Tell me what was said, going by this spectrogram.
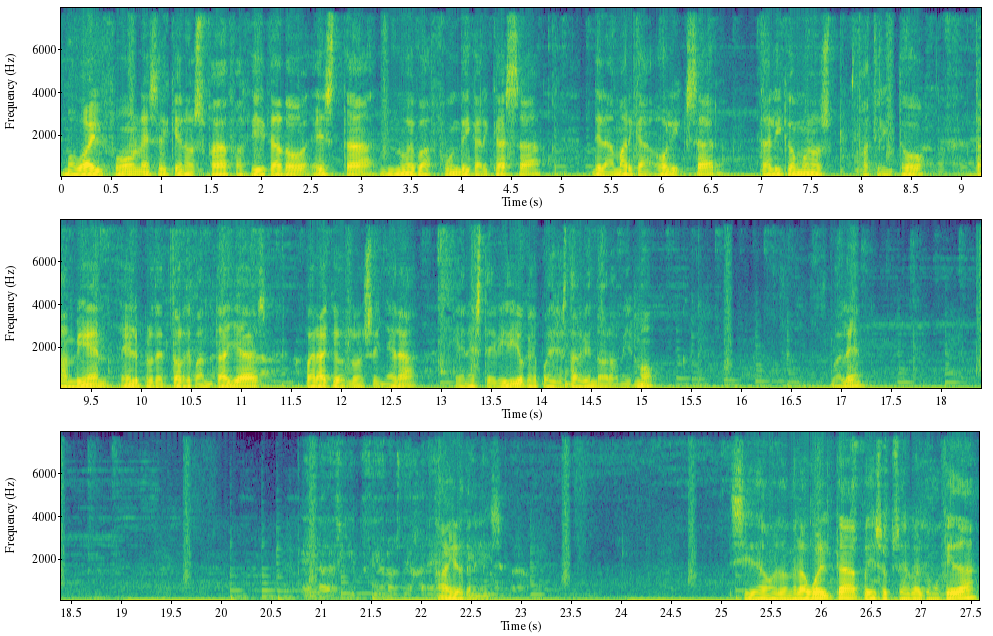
Mobile Phone es el que nos ha facilitado esta nueva funda y carcasa de la marca Olixar, tal y como nos facilitó también el protector de pantallas para que os lo enseñara en este vídeo que podéis estar viendo ahora mismo. ¿Vale? En la descripción os dejaré Ahí lo tenéis. Si le damos dando la vuelta, podéis observar cómo queda.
